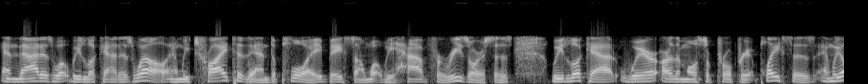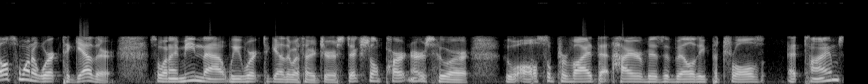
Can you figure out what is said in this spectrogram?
And that is what we look at as well. And we try to then deploy based on what we have for resources. We look at where are the most appropriate places. And we also want to work together. So when I mean that, we work together with our jurisdictional partners who are who also provide that higher visibility patrols at times.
